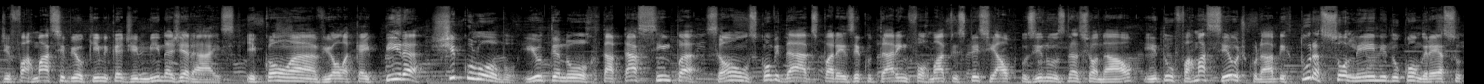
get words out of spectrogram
de Farmácia Bioquímica de Minas Gerais. E com a viola caipira, Chico Lobo e o tenor Tata Simpa são os convidados para executar em formato especial os hinos nacional e do farmacêutico na abertura solene do Congresso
